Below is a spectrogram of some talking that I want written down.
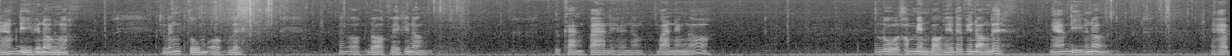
งามดีพี่น้องเนาะ กำลังตูมออกเลยกำลังออกดอกเลยพี่น้องอยู่กลางป่าเนี่ยพี่น้องบ้านอย่างเนาะลูกเขาเมนบอกเนี่ยเด้อพี่น้องเด้องามดีพี่น้องนะครับ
